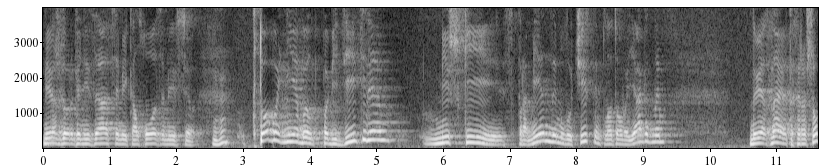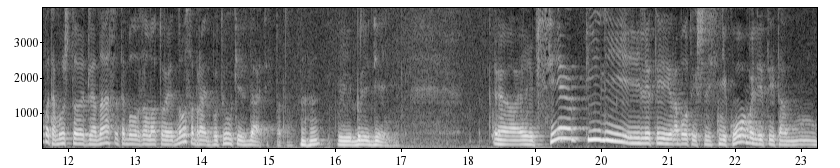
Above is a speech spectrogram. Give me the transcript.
между да. организациями, колхозами и все. Угу. Кто бы не был победителем, мешки с променным, лучистым, плодово-ягодным. Но я знаю это хорошо, потому что для нас это было золотое дно, собрать бутылки и сдать их потом. Угу. И были деньги. Э, и все пили, или ты работаешь лесником, или ты там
